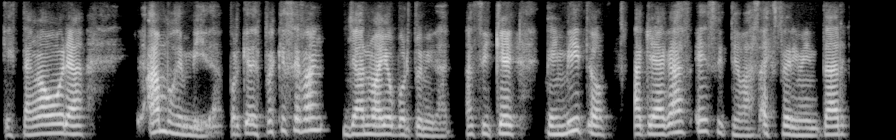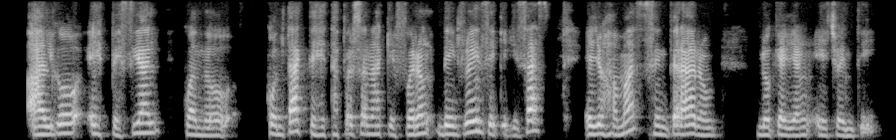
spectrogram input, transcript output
que están ahora ambos en vida, porque después que se van ya no hay oportunidad. Así que te invito a que hagas eso y te vas a experimentar algo especial cuando contactes estas personas que fueron de influencia y que quizás ellos jamás se enteraron lo que habían hecho en ti.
